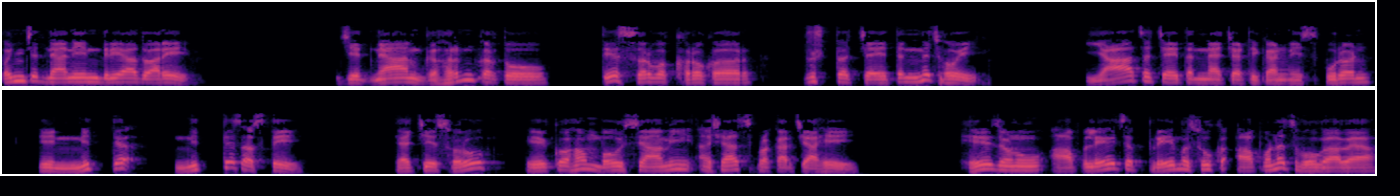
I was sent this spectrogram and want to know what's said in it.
पंच ज्ञानेंद्रियाद्वारे जे ज्ञान गहन करतो ते सर्व खरोखर दृष्ट चैतन्यच होय. याच चैतन्याच्या ठिकाणी स्फुरण हे नित्य नित्यच असते. त्याचे स्वरूप एकोहम बहुश्यामी अशाच प्रकारचे आहे. हे जणू आपलेच प्रेम सुख आपणच भोगाव्या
